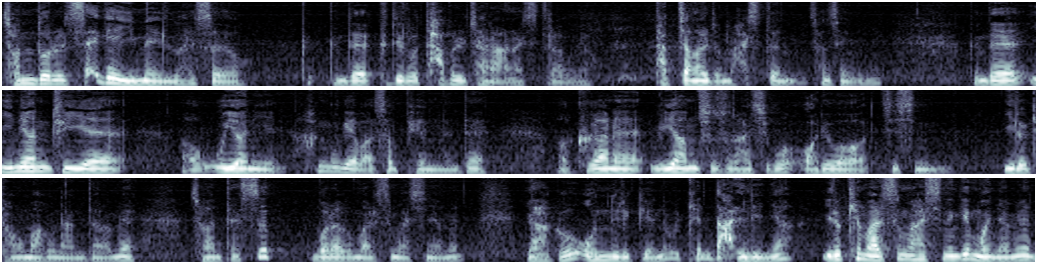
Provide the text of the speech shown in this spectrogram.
전도를 세게 이메일로 했어요. 그- 근데 그 뒤로 답을 잘 안 하시더라고요. 답장을 좀 하시던 선생님이. 근데 2년 뒤에 어, 우연히 한국에 와서 뵀는데 어, 그간에 위암 수술하시고 어려워지신 일을 경험하고 난 다음에 저한테 쓱 뭐라고 말씀하시냐면 야그 온누리교회는 왜 이렇게 난리냐 이렇게 말씀하시는 게 뭐냐면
